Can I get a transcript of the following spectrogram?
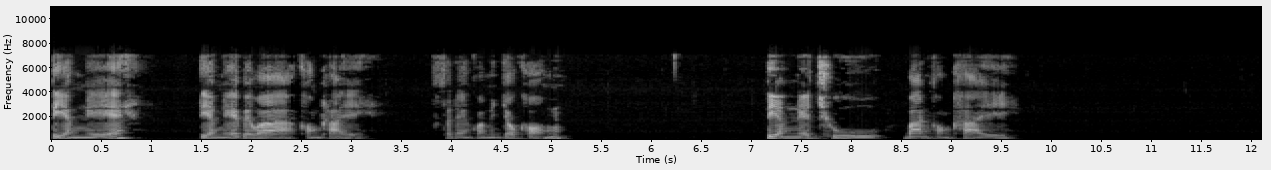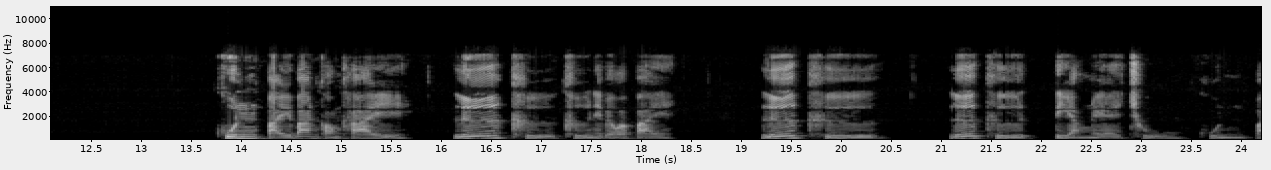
เตียงเอเตียงเอ๋แปลว่าของใคร แสดงความเป็นเจ้าของ เตียงเงชู บ้านของใคร คุณไปบ้านของใครหรือคือ คือนี่แปลว่าไปหรือคือหรือคือ เตียงเงชู คุณไป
